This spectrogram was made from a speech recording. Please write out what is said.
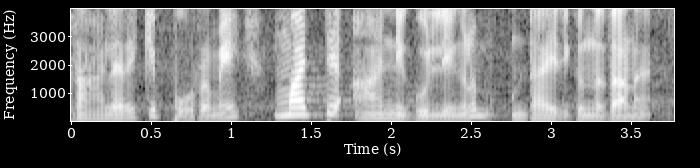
സാലറിക്ക് പുറമേ മറ്റ് ആനുകൂല്യങ്ങളും ഉണ്ടായിരിക്കുന്നതാണ്.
